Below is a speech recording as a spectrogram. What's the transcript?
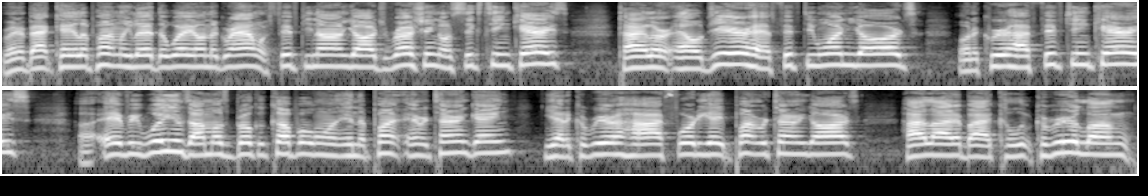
Running back Caleb Huntley led the way on the ground with 59 yards rushing on 16 carries. Tyler Allgeier had 51 yards on a career high 15 carries. Uh, Avery Williams almost broke a couple on, in the punt and return game. He had a career high 48 punt return yards, highlighted by a career long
